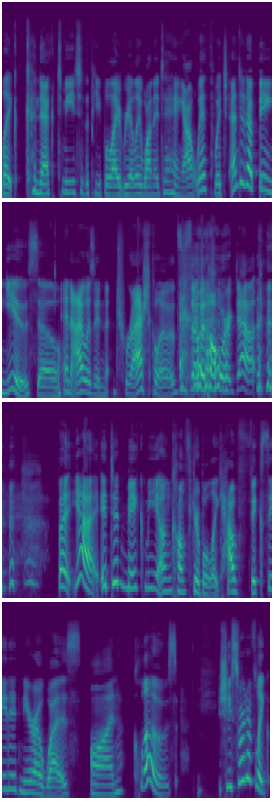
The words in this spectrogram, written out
like connect me to the people I really wanted to hang out with, which ended up being you. So, and I was in trash clothes, so it all worked out. but yeah, it did make me uncomfortable, like how fixated Nira was on clothes. She sort of like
